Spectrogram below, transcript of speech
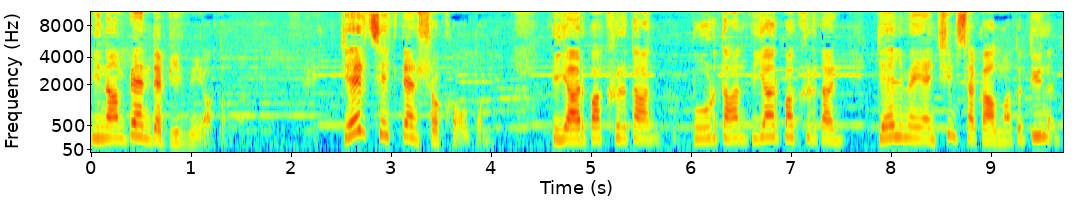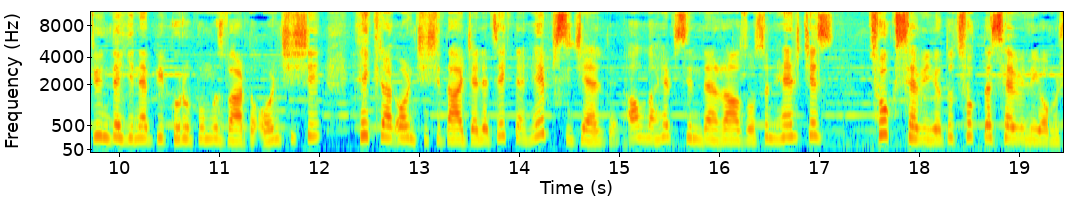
inan ben de bilmiyordum. Gerçekten şok oldum. Diyarbakır'dan, buradan, Diyarbakır'dan gelmeyen kimse kalmadı. Dün, dün de yine bir grubumuz vardı 10 kişi. Tekrar 10 kişi daha gelecekler. Hepsi geldi. Allah hepsinden razı olsun. Herkes çok seviyordu. Çok da seviliyormuş.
